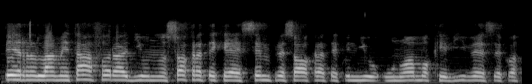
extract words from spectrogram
per la metafora di un Socrate che è sempre Socrate, quindi un uomo che vive seco-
